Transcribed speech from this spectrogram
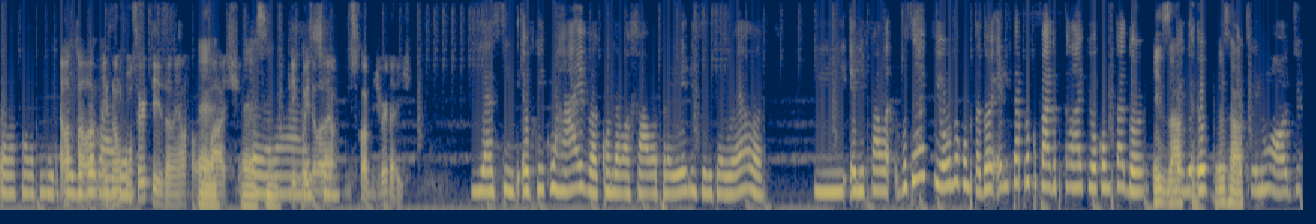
ela fala primeiro Ela pra fala, advogada. mas não com certeza, né? Ela fala, É, eu acho. É, sim. Ela Depois ela acha. descobre de verdade. E assim, eu fiquei com raiva quando ela fala pra ele que ele traiu ela. E ele fala, você hackeou meu computador? Ele tá preocupado porque ela hackeou o computador. Exato. Entendeu? Eu fiquei, eu Exato. fiquei no ódio.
